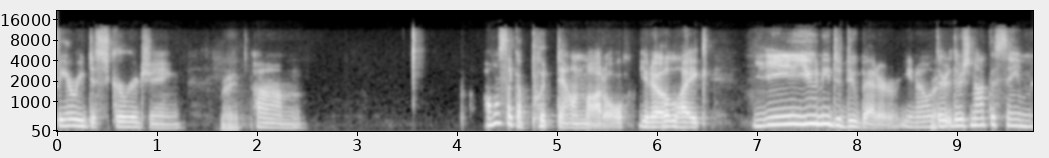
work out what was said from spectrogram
very discouraging Right. um, almost like a put down model, you know, like y- you need to do better. You know, Right. there, there's not the same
